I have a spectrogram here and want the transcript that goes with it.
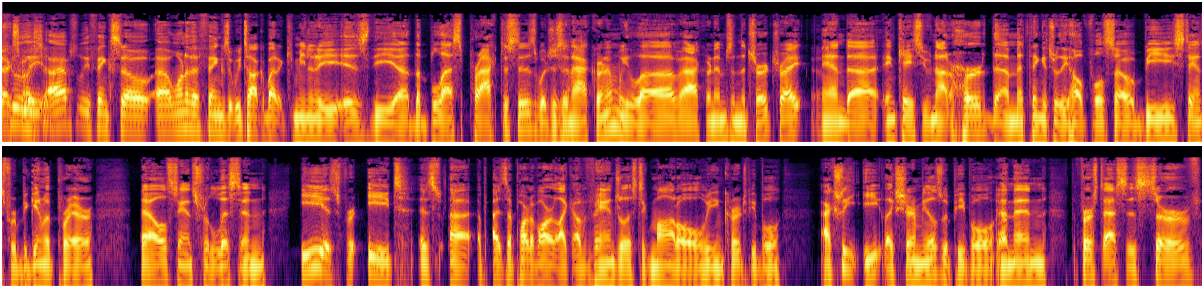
I absolutely. I absolutely think so. Uh, one of the things that we talk about at community is the uh, the blessed practices, which is an acronym. We love acronyms in the church, right? And uh, in case you've not heard them, I think it's really helpful. So B stands for begin with prayer. L stands for listen. E is for eat. As uh, as a part of our like evangelistic model, we encourage people actually eat, like share meals with people. And then the first S is serve.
